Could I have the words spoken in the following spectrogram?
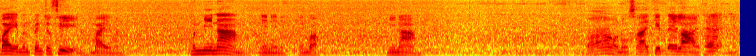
ใบมันเป็นจังซี่นะใบมัน มันมีน้ำนี่นี่นี่เห็นบ่มีน้ำว้าวน้องทรายเก็บได้หลายแท้เนี่ย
